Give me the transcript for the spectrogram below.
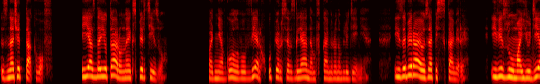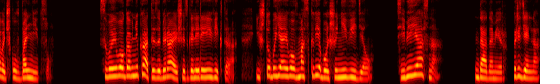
«Значит так, Вов. Я сдаю Тару на экспертизу». Подняв голову вверх, уперся взглядом в камеру наблюдения. «И забираю запись с камеры. И везу мою девочку в больницу. Своего говнюка ты забираешь из галереи Виктора, и чтобы я его в Москве больше не видел. Тебе ясно? Да, Дамир, предельно.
